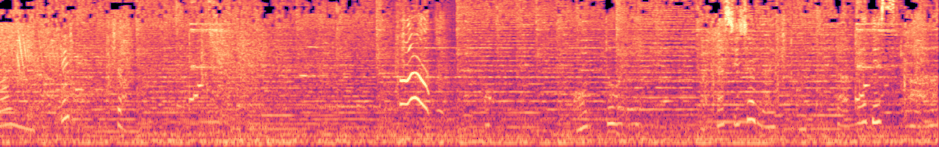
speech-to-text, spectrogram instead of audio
前にペッと本当に私じゃないとダメですか？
